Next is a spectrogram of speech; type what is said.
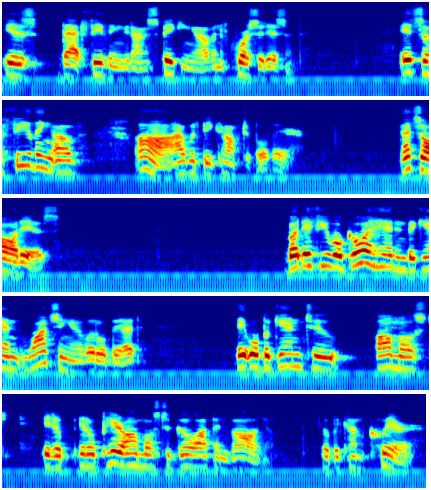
is that feeling that I'm speaking of, and of course it isn't. It's a feeling of, ah, I would be comfortable there. That's all it is. But if you will go ahead and begin watching it a little bit, it will begin to almost, it'll, it'll appear almost to go up in volume. It'll become clearer.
